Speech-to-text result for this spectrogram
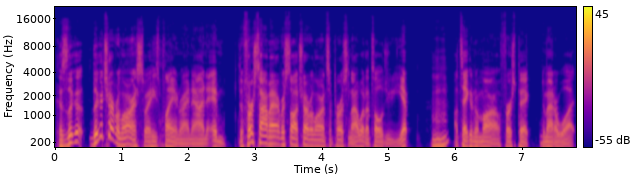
because look at look at Trevor Lawrence the way he's playing right now. And, and the first time I ever saw Trevor Lawrence in person, I would have told you, "Yep, mm-hmm. I'll take him tomorrow, first pick, no matter what."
